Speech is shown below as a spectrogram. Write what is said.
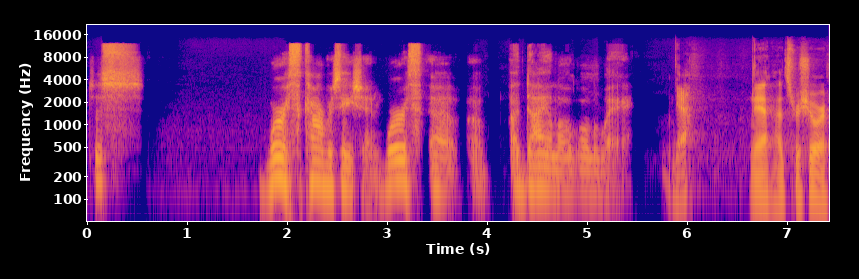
just worth conversation worth uh, a, a dialogue all the way Yeah. Yeah, that's for sure.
